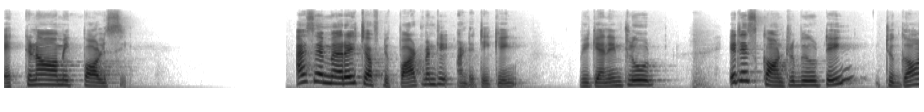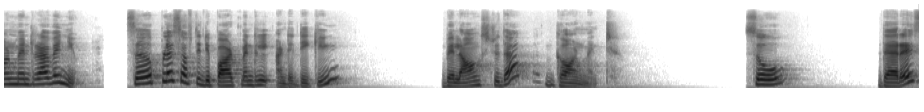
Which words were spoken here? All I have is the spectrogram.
economic policy. As a merit of departmental undertaking, we can include it is contributing to government revenue. Surplus of the departmental undertaking belongs to the government. So, there is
